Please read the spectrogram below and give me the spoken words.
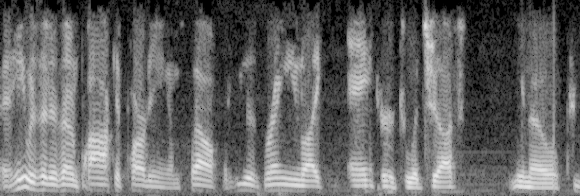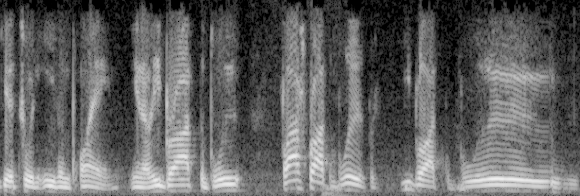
and he was in his own pocket partying himself. But he was bringing like anchor to adjust. You know, to get to an even plane. You know, he brought the blues. Slash brought the blues, but he brought the blues.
